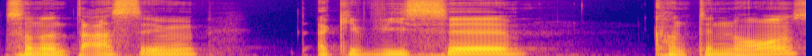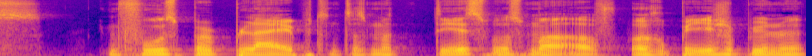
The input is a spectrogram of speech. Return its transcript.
sondern dass eben eine gewisse Kontenance im Fußball bleibt und dass man das, was man auf europäischer Bühne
